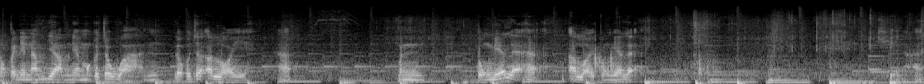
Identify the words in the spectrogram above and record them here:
ลงไปในน้ำยำเนี่ยมันก็จะหวานแล้วก็จะอร่อยฮะมันตรงเนี้ยแหละฮะอร่อยตรงเนี้ยแหละโอเคนะฮะ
